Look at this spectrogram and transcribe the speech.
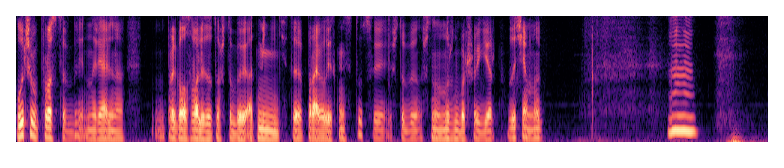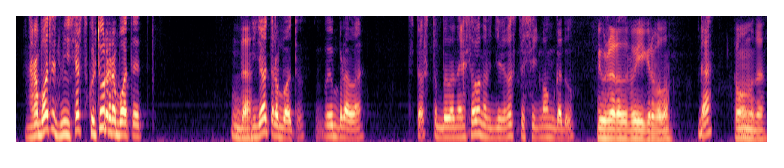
Лучше бы просто, блин, ну, реально проголосовали за то, чтобы отменить это правило из Конституции, чтобы что нам нужен большой герб. Зачем? Ну, Мгм. Работает, Министерство культуры работает, да. идет работу, выбрала то, что было нарисовано в 97 году. И уже раз выигрывала. Да? По-моему, да.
